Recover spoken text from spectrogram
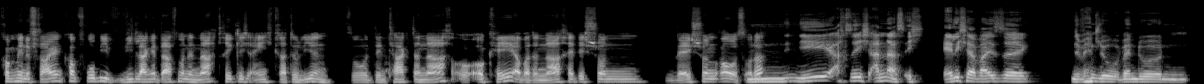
kommt mir eine Frage in den Kopf, Robi, wie lange darf man denn nachträglich eigentlich gratulieren? So den Tag danach, okay, aber danach hätte ich schon, wäre ich schon raus, oder? Nee, ach, sehe ich anders. Ich ehrlicherweise wenn du, wenn du ein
